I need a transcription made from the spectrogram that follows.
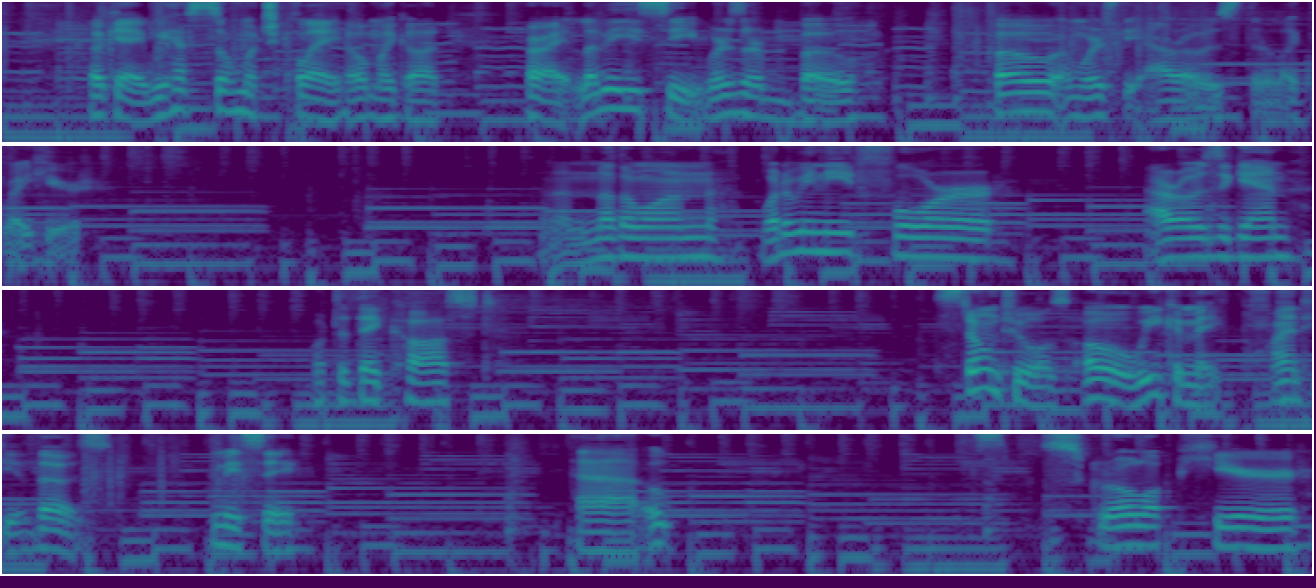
okay, we have so much clay. Oh my god. Alright, let me see. Where's our bow? Bow, and where's the arrows? They're like right here. And another one. What do we need for arrows again? What did they cost? Stone tools. Oh, we can make plenty of those. Let me see. Uh, oh. Scroll up here.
